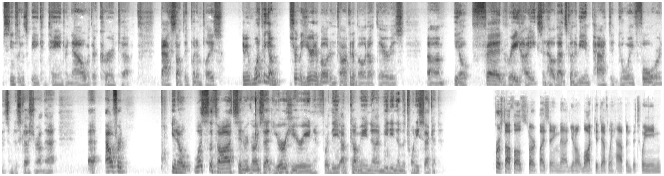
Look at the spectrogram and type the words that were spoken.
seems like it's being contained right now with their current uh, backstop they put in place. I mean, one thing I'm certainly hearing about and talking about out there is um, you know, Fed rate hikes and how that's going to be impacted going forward, and some discussion around that. Uh, Alfred, you know, what's the thoughts in regards that you're hearing for the upcoming uh, meeting on the 22nd? First off, I'll start by saying that you know a lot could definitely happen between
